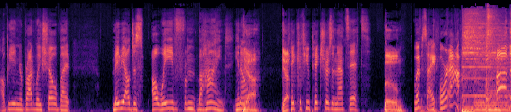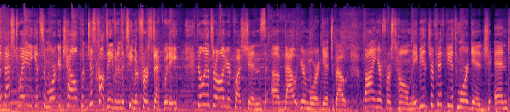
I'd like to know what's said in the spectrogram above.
I'll be in your Broadway show, but maybe I'll just I'll wave from behind. You know, Yeah. Yep. take a few pictures and that's it. Boom. Website or app. Uh, the best way to get some mortgage help, just call David and the team at First Equity. They'll answer all your questions about your mortgage, about buying your first home. Maybe it's your 50th mortgage and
